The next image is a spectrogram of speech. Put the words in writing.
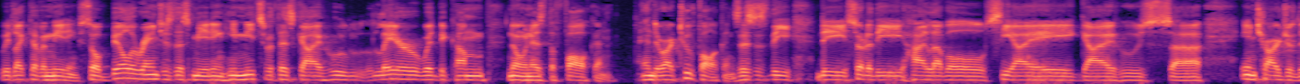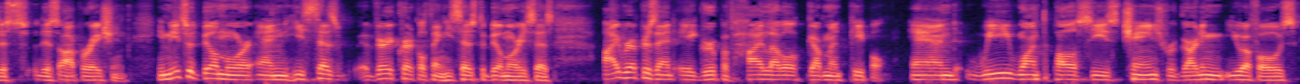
We'd like to have a meeting. So Bill arranges this meeting. He meets with this guy who later would become known as the Falcon and there are two Falcons. This is the the sort of the high level CIA guy who's uh, in charge of this this operation. He meets with Bill Moore and he says a very critical thing. He says to Bill Moore, he says, "I represent a group of high level government people." And we want the policies changed regarding UFOs,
